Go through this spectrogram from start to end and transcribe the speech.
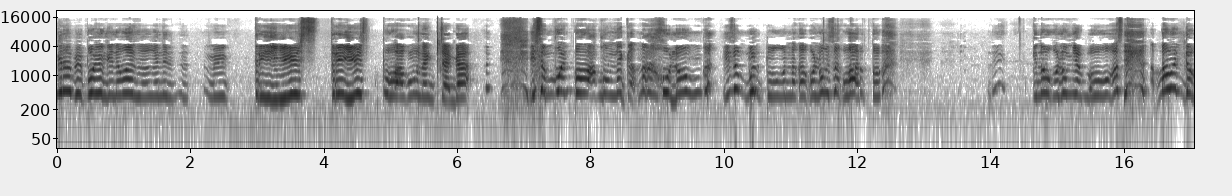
Grabe po yung ginawa sa akin. May three years. Three years po akong nagtyaga. Isang buwan po akong nag- nakakulong. Isang buwan po akong nakakulong sa kwarto. Kinukulong niya po ako kasi bawal daw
